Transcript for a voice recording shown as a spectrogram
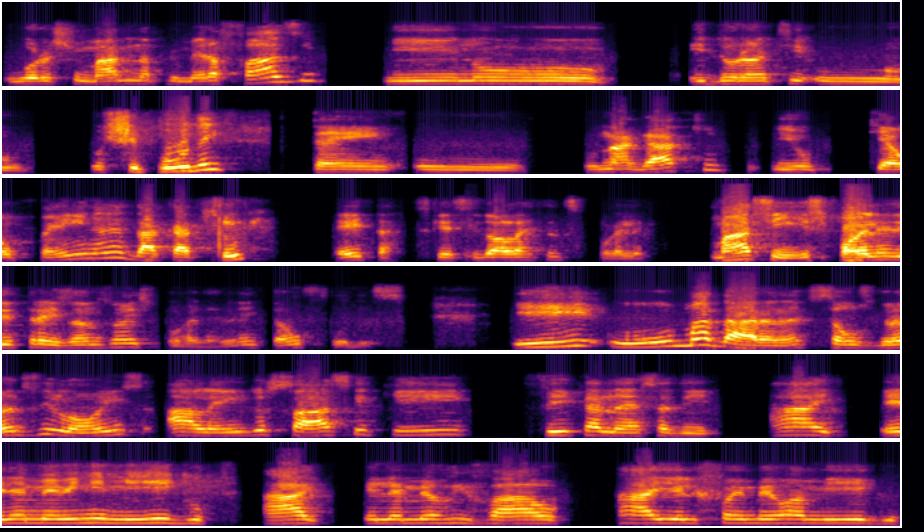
o Orochimaru na primeira fase e no e durante o, o Shippuden tem o, o Nagato e o que é o Pen, né, da Katsuki, Eita, esqueci do alerta de spoiler. Mas assim, spoiler de três anos não é spoiler, né? Então foda-se. E o Madara, né? São os grandes vilões, além do Sasuke, que fica nessa de ai, ele é meu inimigo, ai, ele é meu rival, ai, ele foi meu amigo.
